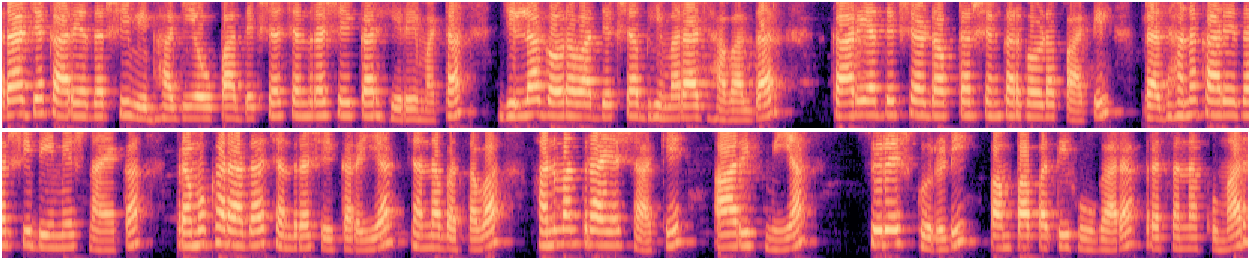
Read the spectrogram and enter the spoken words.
ರಾಜ್ಯ ಕಾರ್ಯದರ್ಶಿ ವಿಭಾಗೀಯ ಉಪಾಧ್ಯಕ್ಷ ಚಂದ್ರಶೇಖರ್ ಹಿರೇಮಠ, ಜಿಲ್ಲಾ ಗೌರವಾಧ್ಯಕ್ಷ ಭೀಮರಾಜ್ ಹವಾಲ್ದಾರ್, ಕಾರ್ಯಾಧ್ಯಕ್ಷ ಡಾಕ್ಟರ್ ಶಂಕರಗೌಡ ಪಾಟೀಲ್, ಪ್ರಧಾನ ಕಾರ್ಯದರ್ಶಿ ಭೀಮೇಶ್ ನಾಯಕ, ಪ್ರಮುಖರಾದ ಚಂದ್ರಶೇಖರಯ್ಯ, ಚನ್ನಬಸವ, ಹನುಮಂತರಾಯ ಶಾಖೆ, ಆರಿಫ್ ಮಿಯಾ ಸುರೇಶ್ ಕುರುಡಿ ಪಂಪಾಪತಿ ಹೂಗಾರ ಪ್ರಸನ್ನ ಕುಮಾರ್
